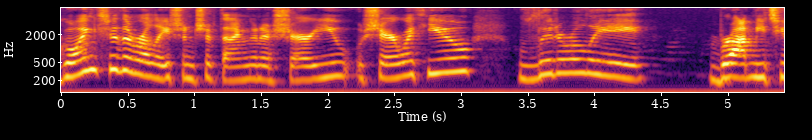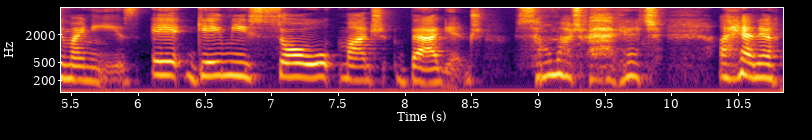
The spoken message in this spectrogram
Going through the relationship that I'm going to share you share with you literally brought me to my knees. It gave me so much baggage, so much baggage. I had a,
